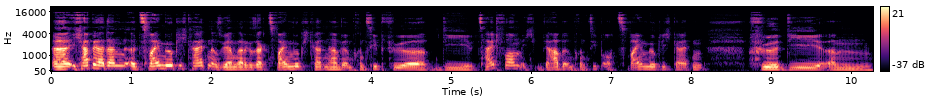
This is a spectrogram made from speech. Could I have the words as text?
äh, ich habe ja dann äh, zwei Möglichkeiten. Also wir haben gerade gesagt, zwei Möglichkeiten haben wir im Prinzip für die Zeitform. Ich wir habe im Prinzip auch zwei Möglichkeiten für die ähm,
